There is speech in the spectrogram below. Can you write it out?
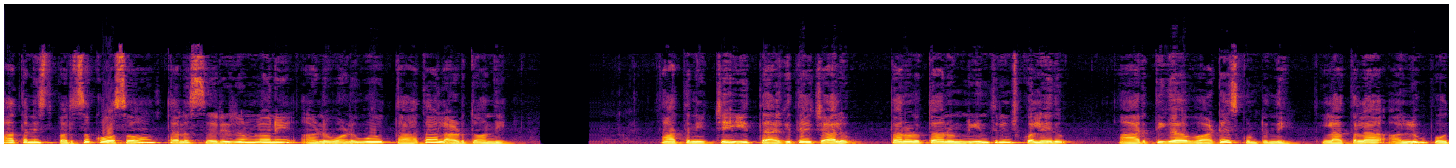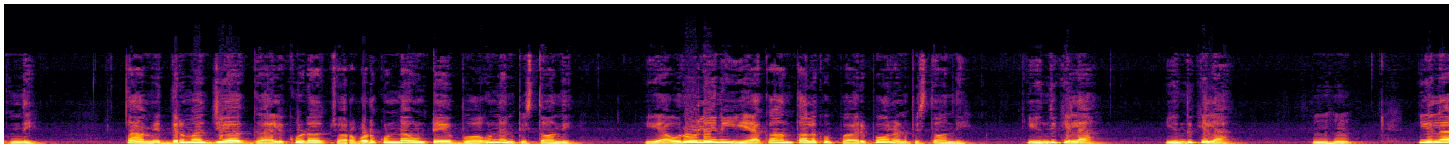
అతని స్పర్శ కోసం తన శరీరంలోని అణువణువు తాతాలాడుతోంది. అతని చెయ్యి తాగితే చాలు. తనను తాను నియంత్రించుకోలేదు. ఆర్తిగా వాటేసుకుంటుంది. లతలా అల్లుకుపోతుంది. తామిద్దరి మధ్య గాలి కూడా చొరబడకుండా ఉంటే బాగుండనిపిస్తోంది. ఎవరూ లేని ఏకాంతాలకు పారిపోవాలనిపిస్తోంది. ఎందుకిలా? ఎందుకిలా? ఇలా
